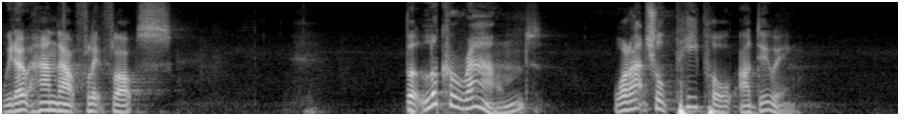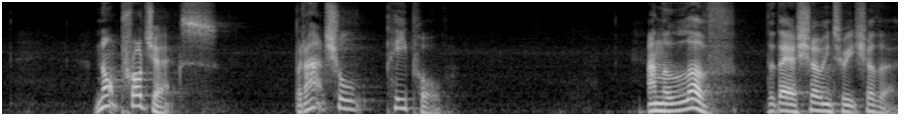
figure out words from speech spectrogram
we don't hand out flip flops. But look around what actual people are doing. Not projects, but actual people. And the love that they are showing to each other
